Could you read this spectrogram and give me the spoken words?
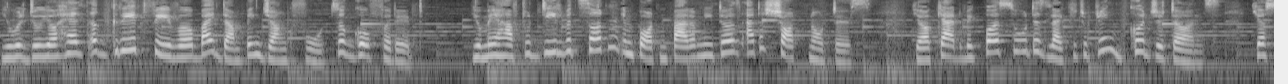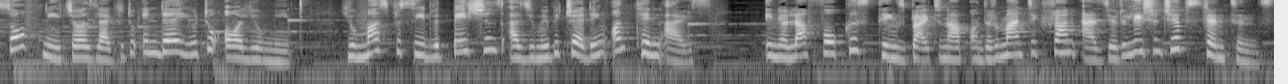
You will do your health a great favor by dumping junk food, so go for it. You may have to deal with certain important parameters at a short notice. Your academic pursuit is likely to bring good returns. Your soft nature is likely to endear you to all you meet. You must proceed with patience as you may be treading on thin ice. In your love focus, things brighten up on the romantic front as your relationship strengthens.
